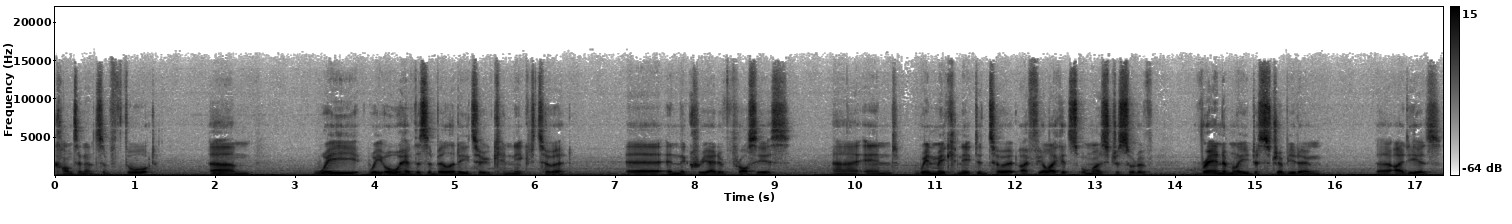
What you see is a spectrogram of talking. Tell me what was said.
continents of thought. Um, we we all have this ability to connect to it uh, in the creative process, uh, and when we're connected to it, I feel like it's almost just sort of randomly distributing uh, ideas.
